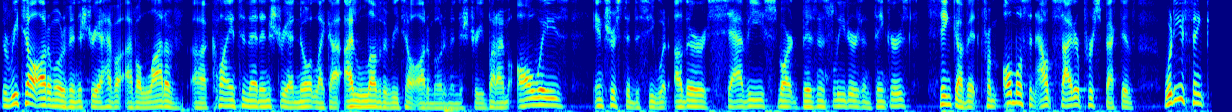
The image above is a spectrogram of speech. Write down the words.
the retail automotive industry, I have a, I have a lot of uh, clients in that industry. I know it like I, I love the retail automotive industry, but I'm always interested to see what other savvy, smart business leaders and thinkers think of it from almost an outsider perspective. What do you think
